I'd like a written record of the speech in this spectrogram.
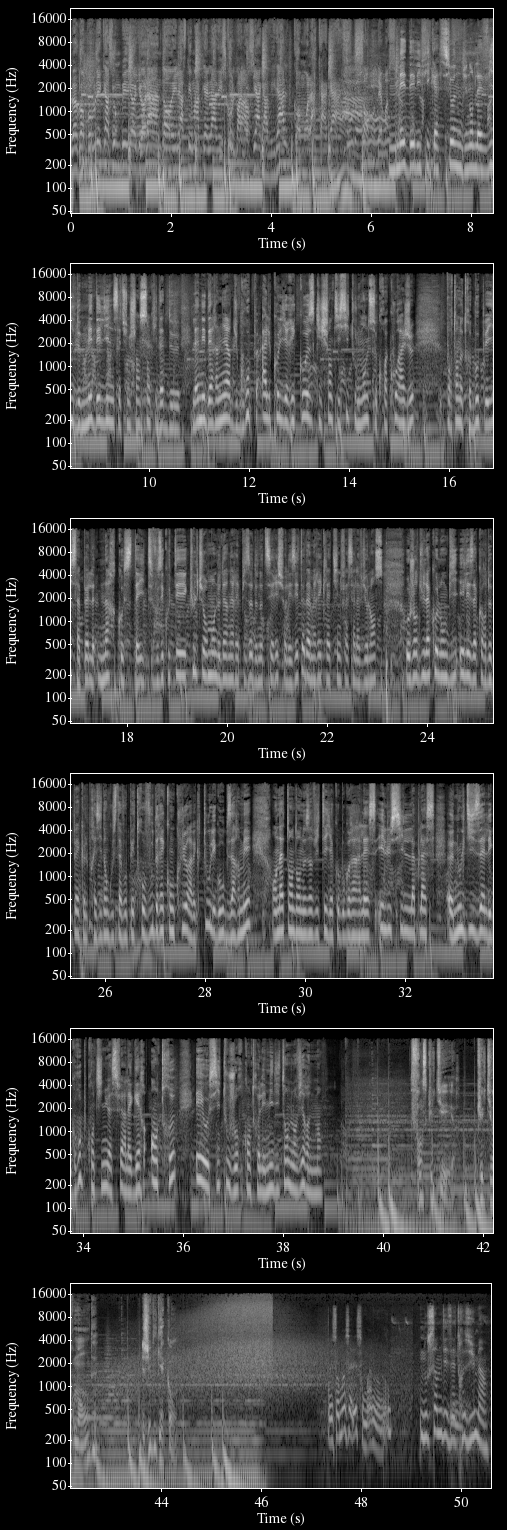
Luego publicas un vídeo llorando y lástima que la disculpa no se haga viral como la cagada. Medelification du nom de la ville de Medellin, c'est une chanson qui date de l'année dernière du groupe Alcoliricos qui chante ici Tout le monde se croit courageux. Pourtant notre beau pays s'appelle Narco State. Vous écoutez Culture Monde, le dernier épisode de notre série sur les États d'Amérique latine face à la violence. Aujourd'hui la Colombie et les accords de paix que le président Gustavo Petro voudrait conclure avec tous les groupes armés. En attendant nos invités Jacobo Grarles et Lucille Laplace euh, nous le disaient, les groupes continuent à se faire la guerre entre eux et aussi toujours contre les militants de l'environnement. France Culture, Culture Monde, Julie Gacon. Nous sommes des êtres humains.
